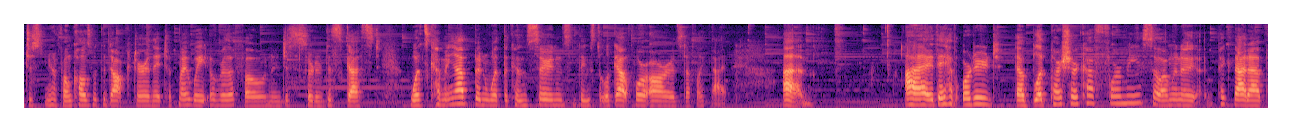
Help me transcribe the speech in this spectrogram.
just you know, phone calls with the doctor, and they took my weight over the phone and just sort of discussed what's coming up and what the concerns and things to look out for are and stuff like that. Um, I they have ordered a blood pressure cuff for me, so I'm gonna pick that up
